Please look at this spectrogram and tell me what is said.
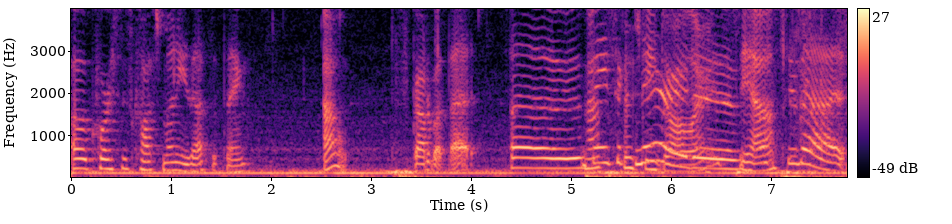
oh, courses cost money. That's a thing. oh, Forgot about that. Uh, That's basic $50, narrative. yeah. Let's do that.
